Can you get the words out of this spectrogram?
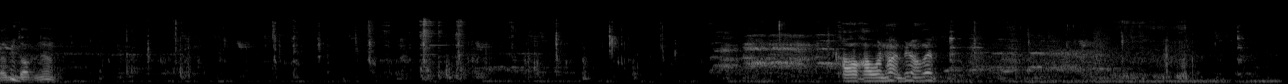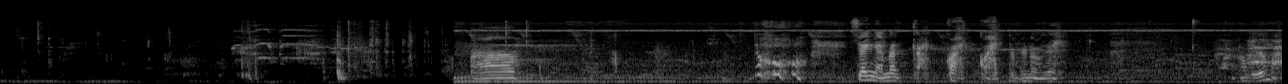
เริ่มจบเนาะเขาเขาวันทอดพี่น้องเลยอ่าโอ้โหเสียงอย่างนั้นกัดกวาดกวาดพี่น้องเลยเอาไปแล้วหมา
